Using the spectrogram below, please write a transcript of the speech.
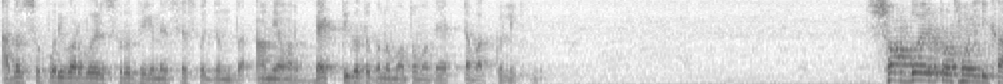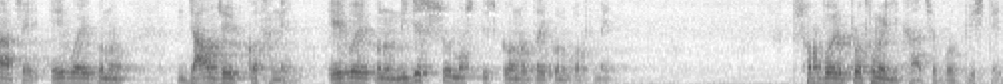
আদর্শ পরিবার বইয়ের শুরু থেকে নিয়ে শেষ পর্যন্ত আমি আমার ব্যক্তিগত কোনো মতামতে একটা বাক্য লিখিনি। সব বইয়ের প্রথমে লিখা আছে, এই বইয়ে কোনো জাল জৈব কথা নেই, এই বইয়ে কোনো নিজস্ব মস্তিষ্ক অনুতায় কোনো কথা নেই। সব বইয়ের প্রথমে লিখা আছে পৃষ্ঠায়।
